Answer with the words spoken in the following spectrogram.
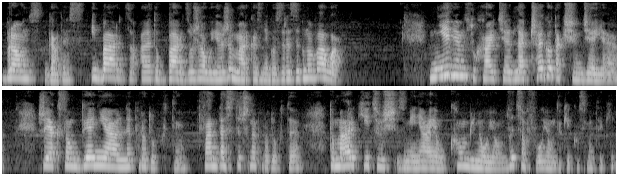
Bronze Goddess i bardzo, ale to bardzo żałuję, że marka z niego zrezygnowała. Nie wiem, słuchajcie, dlaczego tak się dzieje, że jak są genialne produkty, fantastyczne produkty, to marki coś zmieniają, kombinują, wycofują takie kosmetyki.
